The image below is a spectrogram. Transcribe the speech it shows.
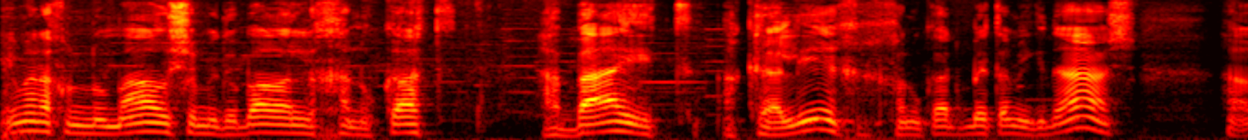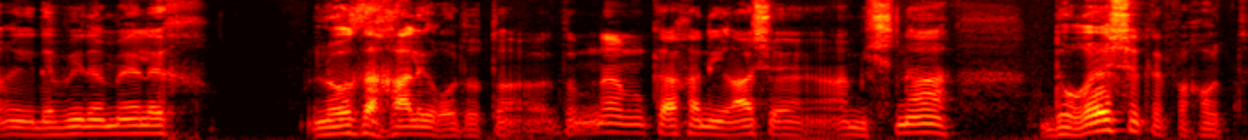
אם אנחנו נאמר שמדובר על חנוכת הבית הכללי, חנוכת בית המקדש, הרי דוד המלך לא זכה לראות אותו. אז אמנם ככה נראה שהמשנה דורשת לפחות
